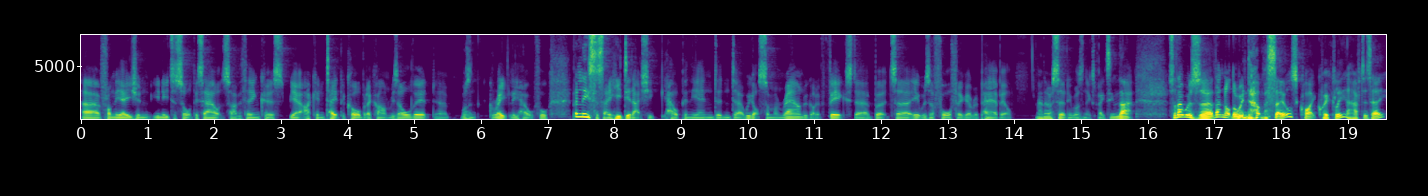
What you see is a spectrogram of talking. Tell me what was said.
uh, from the agent, you need to sort this out, type of thing. Because yeah, I can take the call, but I can't resolve it. Uh, wasn't greatly helpful, but needless to say, he did actually help in the end, and uh, we got someone round, we got it fixed. Uh, but uh, it was a four-figure repair bill, and I certainly wasn't expecting that. So that was uh, that knocked the wind out of my sails quite quickly, I have to say.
